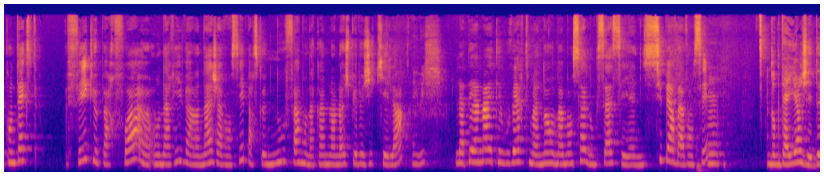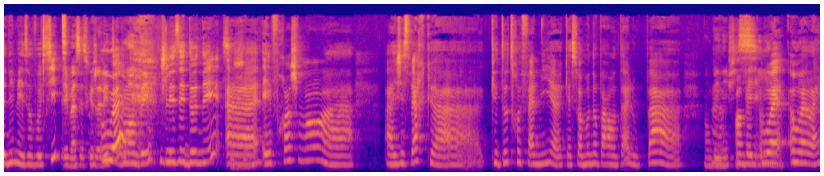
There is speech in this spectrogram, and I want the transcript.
contexte fait que parfois on arrive à un âge avancé parce que nous, femmes, on a quand même l'horloge biologique qui est là. Et oui. La PMA était ouverte maintenant aux mamans seules, donc ça, c'est une superbe avancée. Mm. Donc d'ailleurs, j'ai donné mes ovocytes. Et eh ben c'est ce que j'allais te demander. Je les ai donnés euh, et franchement, euh, euh, j'espère que que d'autres familles, qu'elles soient monoparentales ou pas, en bénéficient. Ouais, ouais, ouais.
